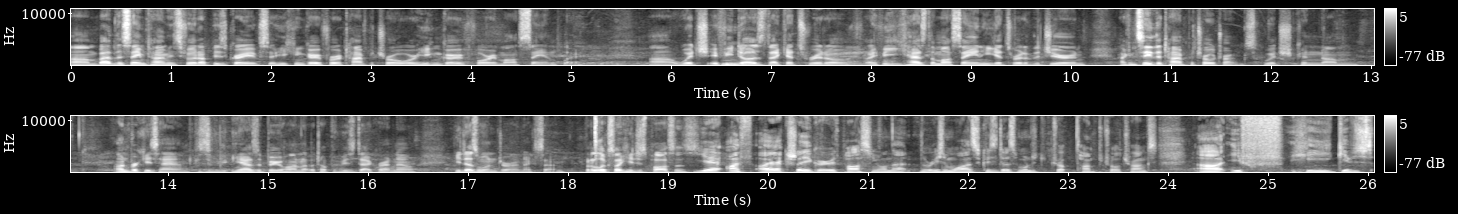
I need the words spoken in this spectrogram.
Um, but at the same time, he's filled up his grave, so he can go for a time patrol or he can go for a Marseillan play. Uh, which, if he Hmm. does, that gets rid of. If he has the Marseillan, he gets rid of the Jiren. I can see the time patrol trunks, which can um, unbrick his hand because he has a Buhan at the top of his deck right now, he doesn't want to draw next turn. But it looks like he just passes. Yeah, I, f- I actually agree with passing on that. The reason why is because he doesn't want to drop Time Patrol Trunks. Uh, if he gives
